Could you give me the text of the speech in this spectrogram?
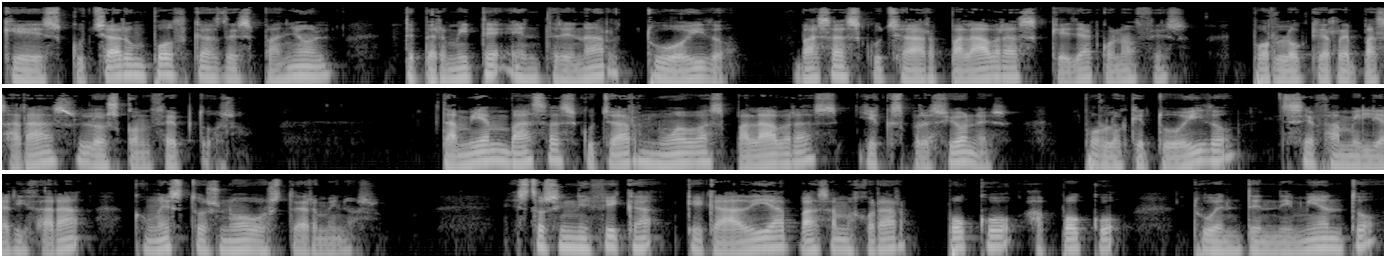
que escuchar un podcast de español te permite entrenar tu oído. Vas a escuchar palabras que ya conoces por lo que repasarás los conceptos. También vas a escuchar nuevas palabras y expresiones, por lo que tu oído se familiarizará con estos nuevos términos. Esto significa que cada día vas a mejorar poco a poco tu entendimiento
